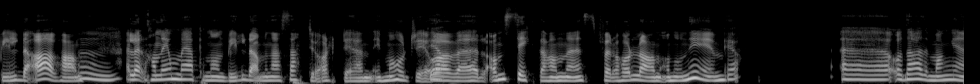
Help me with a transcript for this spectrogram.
bilde av han. Mm. Eller han er jo med på noen bilder, men jeg setter jo alltid en emoji Ja. over ansiktet hans for å holde han anonym. Ja. Uh, og da er det mange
